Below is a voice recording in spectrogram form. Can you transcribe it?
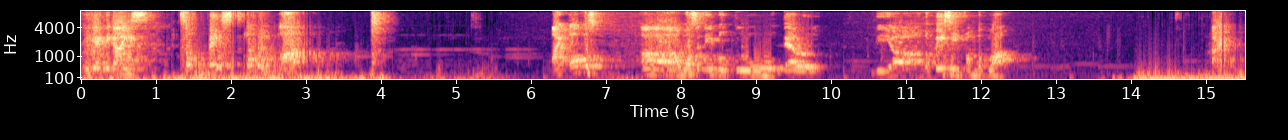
You get me, guys? So based on plot, I almost uh, wasn't able to tell the uh, the pacing from the plot. Right?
